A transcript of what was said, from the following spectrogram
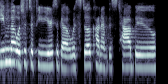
even though it was just a few years ago, it was still kind of this taboo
